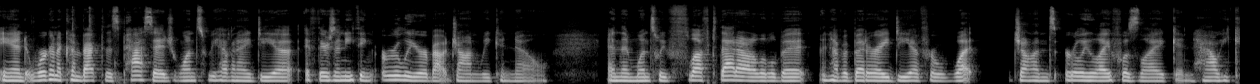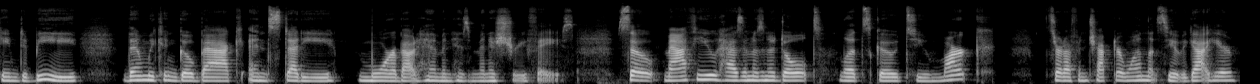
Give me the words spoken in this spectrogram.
And we're going to come back to this passage once we have an idea if there's anything earlier about John we can know. And then once we've fluffed that out a little bit and have a better idea for what John's early life was like and how he came to be, then we can go back and study more about him and his ministry phase. So Matthew has him as an adult. Let's go to Mark. Start off in chapter 1. Let's see what we got here.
